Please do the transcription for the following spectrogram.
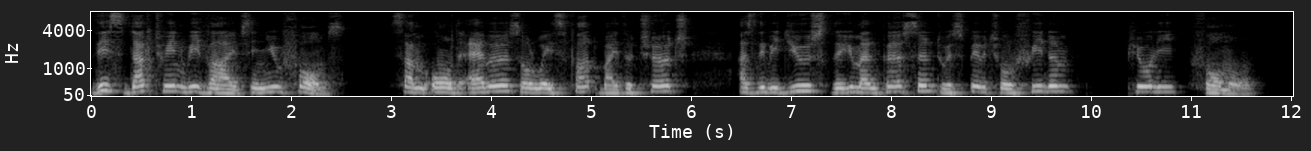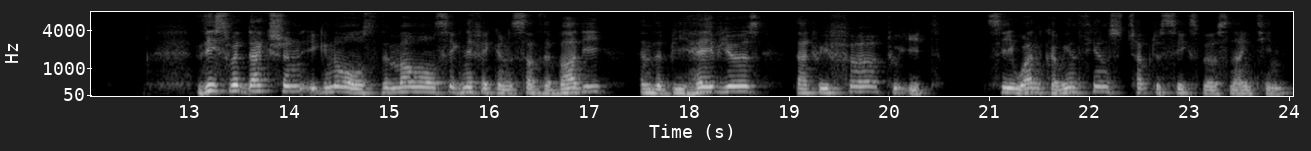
This doctrine revives in new forms some old errors always fought by the Church as they reduce the human person to a spiritual freedom purely formal. This reduction ignores the moral significance of the body and the behaviors that refer to it. See 1 Corinthians chapter 6 verse 19.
